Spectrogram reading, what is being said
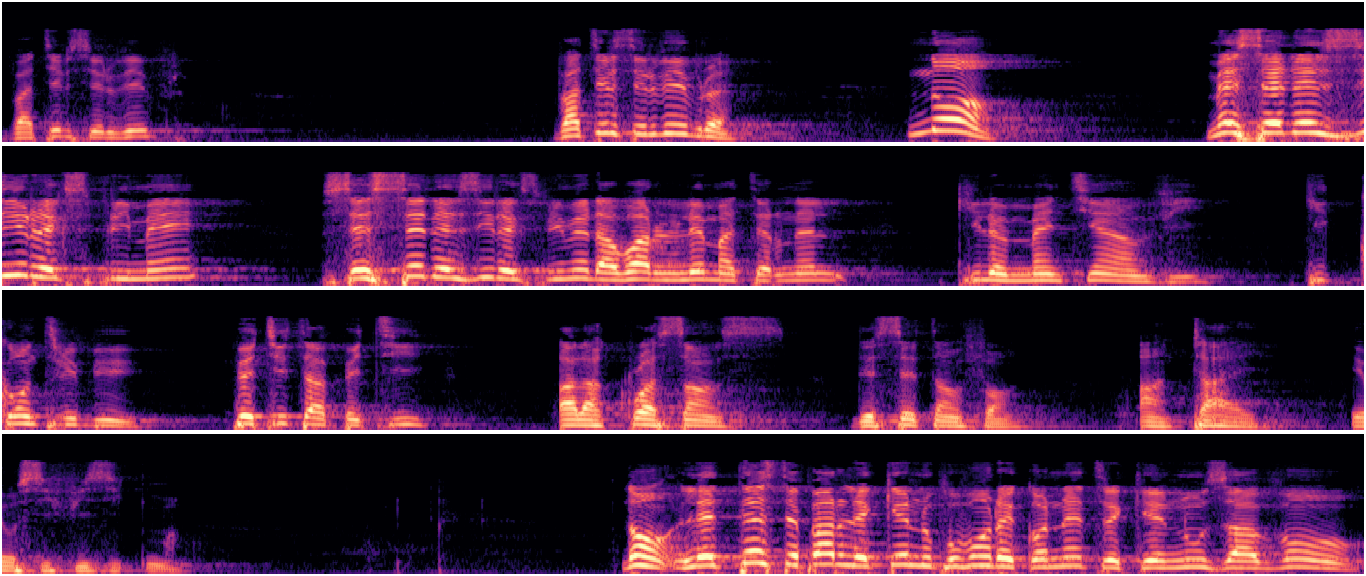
va-t-il survivre? Va-t-il survivre? Non. Mais ce désir exprimé, c'est ce désir exprimé d'avoir le lait maternel qui le maintient en vie, qui contribue petit à petit à la croissance de cet enfant en taille et aussi physiquement. Donc, les tests par lesquels nous pouvons reconnaître que nous avons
